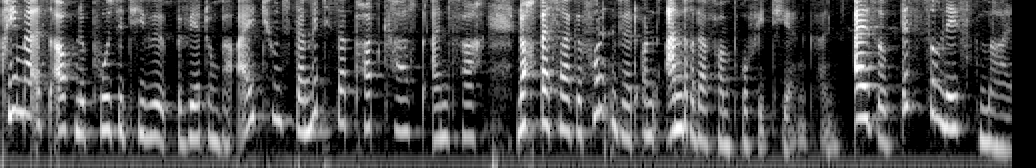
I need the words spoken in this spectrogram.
Prima ist auch eine positive Bewertung bei iTunes, damit dieser Podcast einfach noch besser gefunden wird und andere davon profitieren können. Also, bis zum nächsten Mal.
